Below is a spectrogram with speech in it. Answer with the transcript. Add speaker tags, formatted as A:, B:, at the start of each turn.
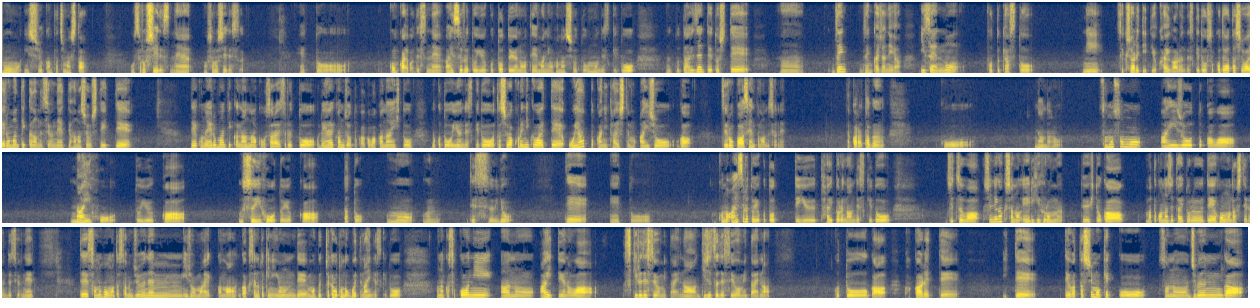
A: もう一週間経ちました。恐ろしいですね。恐ろしいです。えっと、今回はですね、愛するということというのをテーマにお話ししようと思うんですけど、えっと、大前提として、うん、前、前回じゃねえや、以前のポッドキャストに、セクシュアリティっていう回があるんですけど、そこで私はエロマンティックなんですよねって話をしていて、で、このエロマンティックは何なのかおさらいすると、恋愛感情とかが湧かない人のことを言うんですけど、私はこれに加えて、親とかに対しても愛情が0%なんですよね。だから多分、こう、なんだろう。そもそも愛情とかはない方というか、薄い方というか、だと思うんですよ。で、えっ、と、この愛するということっていうタイトルなんですけど、実は心理学者のエーリヒ・フロムという人が全く同じタイトルで本を出してるんですよね。で、その本私多分10年以上前かな、学生の時に読んで、まあぶっちゃけほとんど覚えてないんですけど、なんかそこに、あの、愛っていうのはスキルですよみたいな、技術ですよみたいなことが書かれていて、で、私も結構、その自分が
